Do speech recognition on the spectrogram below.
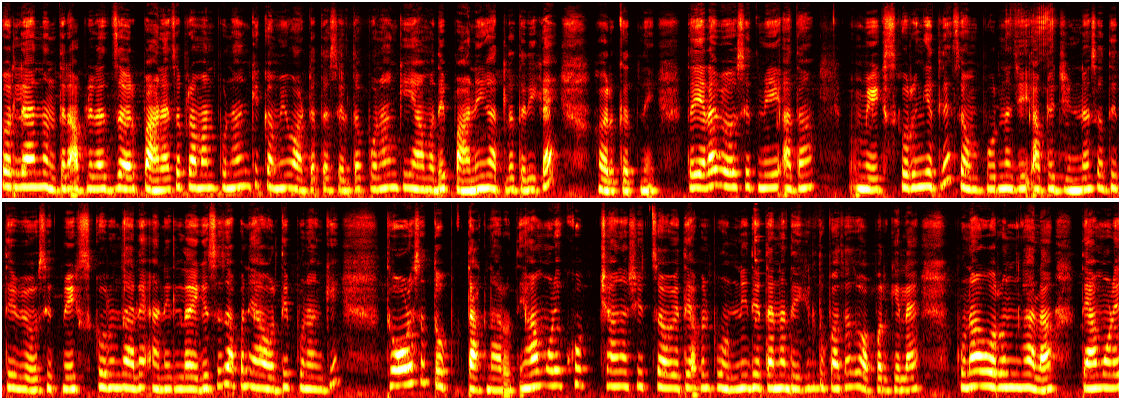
केल्यानंतर आपल्याला जर पाण्याचं प्रमाण पुन्हा आणखी कमी वाटत असेल तर पुन्हा आणखी यामध्ये पाणी घातलं तरी काय हरकत नाही. तर याला व्यवस्थित मी आता मिक्स करून घेतले. संपूर्ण जे आपले जिन्नस होते ते व्यवस्थित मिक्स करून झाले. आणि लगेचच आपण यावरती पुन्हा आणखी थोडंसं तूप टाकणार होते. ह्यामुळे खूप छान अशी चव येते. आपण फोडणी देताना देखील तुपाचाच वापर केला आहे पुन्हा वरून घाला. त्यामुळे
